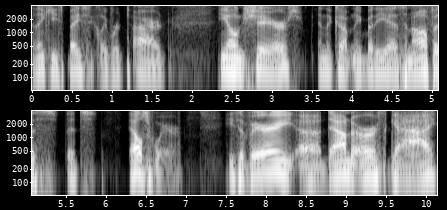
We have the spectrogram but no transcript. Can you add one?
I think he's basically retired. He owns shares in the company, but he has an office that's elsewhere. He's a very uh, down to earth guy.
